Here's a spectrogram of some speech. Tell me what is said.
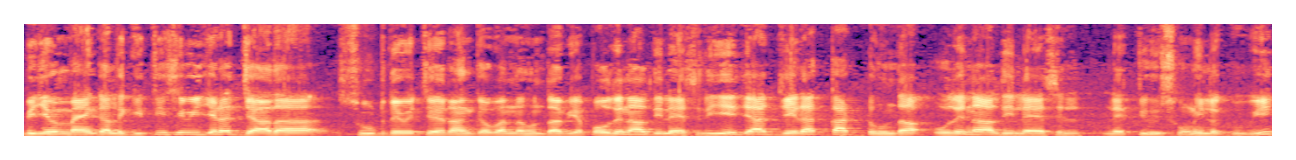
ਵੀ ਜਿਵੇਂ ਮੈਂ ਗੱਲ ਕੀਤੀ ਸੀ ਵੀ ਜਿਹੜਾ ਜ਼ਿਆਦਾ ਸੂਟ ਦੇ ਵਿੱਚ ਰੰਗ ਵੰਨ ਹੁੰਦਾ ਵੀ ਆਪਾਂ ਉਹਦੇ ਨਾਲ ਦੀ ਲੈਸ ਲਈਏ ਜਾਂ ਜਿਹੜਾ ਘੱਟ ਹੁੰਦਾ ਉਹਦੇ ਨਾਲ ਦੀ ਲੈਸ ਲੈਤੀ ਹੋਈ ਸੋਹਣੀ ਲੱਗੂਗੀ।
